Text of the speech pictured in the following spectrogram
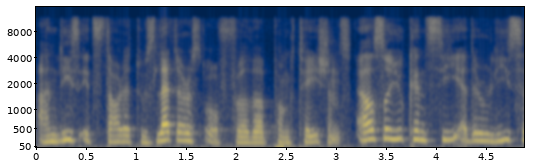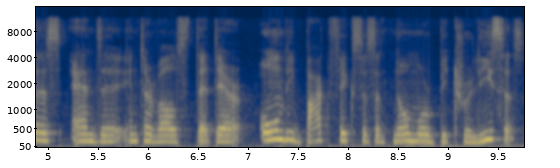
unless it started with letters or further punctuations. Also, you can see at the releases and the intervals that there are only bug fixes and no more big releases.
